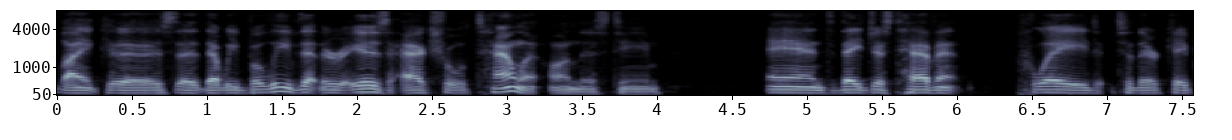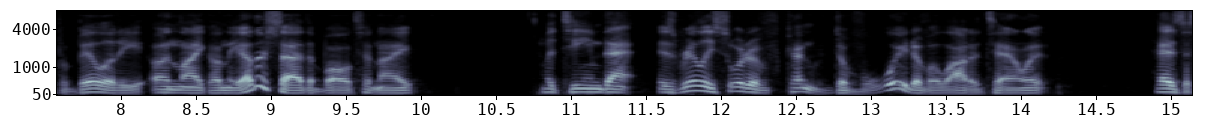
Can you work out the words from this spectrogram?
Like uh, that we believe that there is actual talent on this team, and they just haven't played to their capability. Unlike on the other side of the ball tonight, a team that is really sort of kind of devoid of a lot of talent has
